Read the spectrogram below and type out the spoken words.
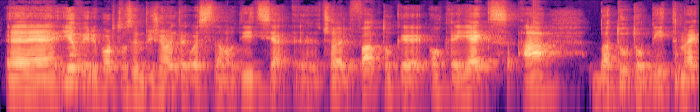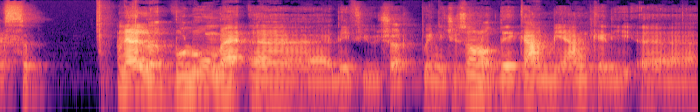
Eh, io vi riporto semplicemente questa notizia, cioè il fatto che OKX ha battuto BitMEX nel volume eh, dei future, quindi ci sono dei cambi anche di, eh,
